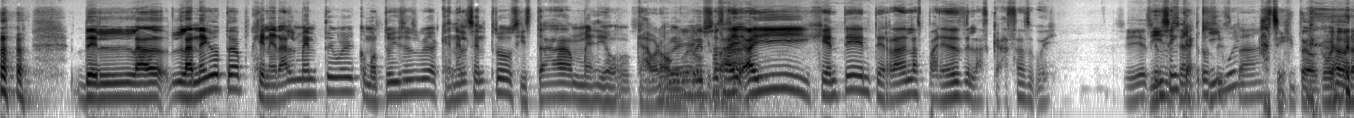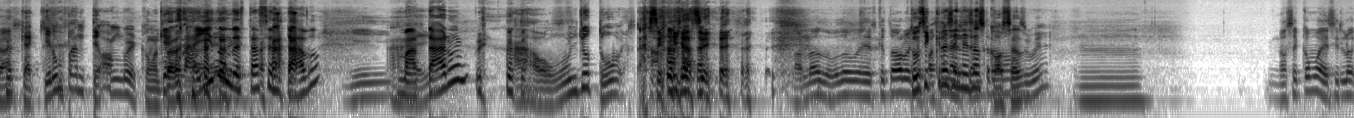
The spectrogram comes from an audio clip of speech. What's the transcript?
de la, la anécdota, generalmente, güey, como tú dices, güey, acá en el centro sí está medio cabrón, güey, pues hay, hay gente enterrada en las paredes de las casas, güey. Sí, es Dicen que aquí, sí güey. está. Ah, sí, todo, que aquí era un panteón, güey. Como Que todo- ahí donde está sentado, Y mataron. a un youtuber. Así, así. no lo dudo, güey. Es que todo lo ¿Tú que sí pasa crees en esas centro, cosas, güey? mm, no sé cómo decirlo.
